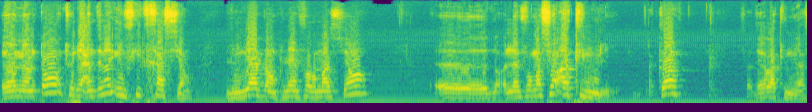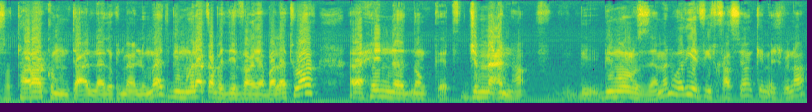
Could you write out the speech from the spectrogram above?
Et en même temps, tout les une filtration. Il y a donc l'information l'information accumulée, d'accord c'est-à-dire l'accumulation التراكم نتاع هذوك المعلومات بمراقبه دي فاريابل الاتوار رايحين دونك تتجمع لنا بمرور الزمن وهذه الفيلتراسيون كما شفنا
